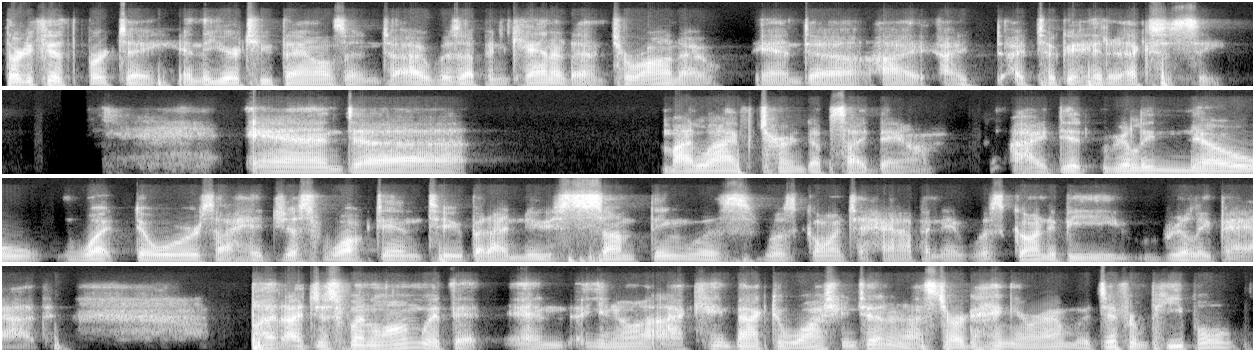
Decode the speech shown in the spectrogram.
35th birthday in the year 2000, I was up in Canada, in Toronto, and uh, I, I, I took a hit of ecstasy, and uh, my life turned upside down. I didn't really know what doors I had just walked into, but I knew something was was going to happen. It was going to be really bad. But I just went along with it, and you know, I came back to Washington, and I started hanging around with different people,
